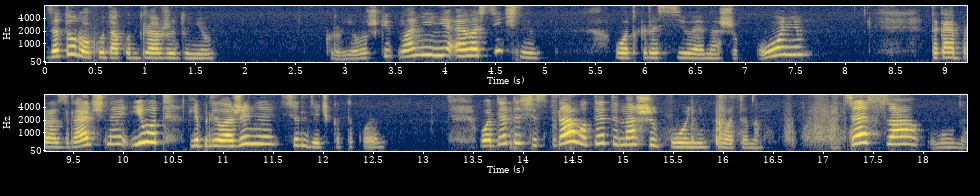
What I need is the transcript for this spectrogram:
Зато рог вот так вот дрожит у нее. Крылышки. Но они не эластичные. Вот красивая наша пони. Такая прозрачная. И вот для приложения сердечко такое. Вот эта сестра, вот это наши пони. Вот она. Принцесса Луна.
